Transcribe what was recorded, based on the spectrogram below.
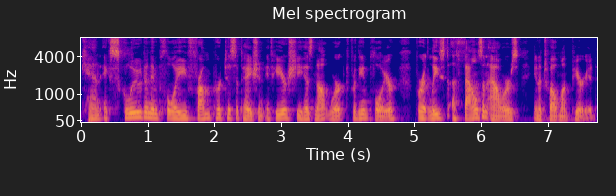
can exclude an employee from participation if he or she has not worked for the employer for at least thousand hours in a 12 month period.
